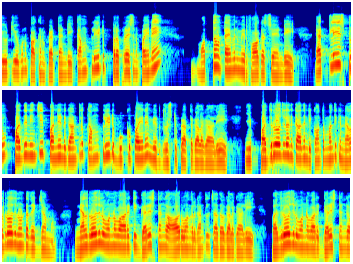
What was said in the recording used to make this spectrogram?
యూట్యూబ్ను పక్కన పెట్టండి. కంప్లీట్ ప్రిపరేషన్ పైనే మొత్తం టైంని మీరు ఫోకస్ చేయండి. అట్లీస్ట్ పది నుంచి పన్నెండు గంటలు కంప్లీట్ బుక్ పైనే మీరు దృష్టి పెట్టగలగాలి. ఈ పది రోజులని కాదండి కొంతమందికి నెల రోజులు ఉంటుంది ఎగ్జామ్. నెల రోజులు ఉన్నవారికి గరిష్టంగా ఆరు వందల గంటలు చదవగలగాలి. పది రోజులు ఉన్నవారికి గరిష్టంగా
